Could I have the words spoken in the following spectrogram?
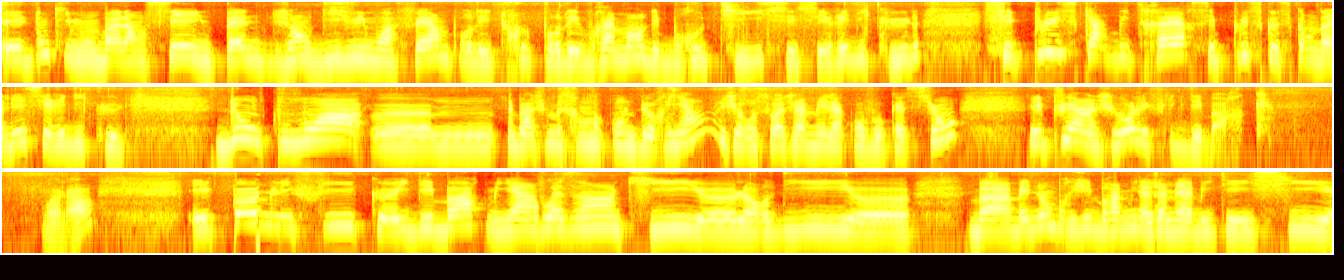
Et donc, ils m'ont balancé une peine, genre 18 mois ferme pour des trucs, pour des vraiment des broutilles. C'est ridicule. C'est plus qu'arbitraire, c'est plus que scandaleux, c'est ridicule. Donc, moi, euh, ben, je me rends compte de rien. Je reçois jamais la convocation. Et puis, un jour, les flics débarquent. Voilà. Et comme les flics, euh, ils débarquent, mais il y a un voisin qui euh, leur dit euh, Bah, mais non, Brigitte Bramy n'a jamais habité ici.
